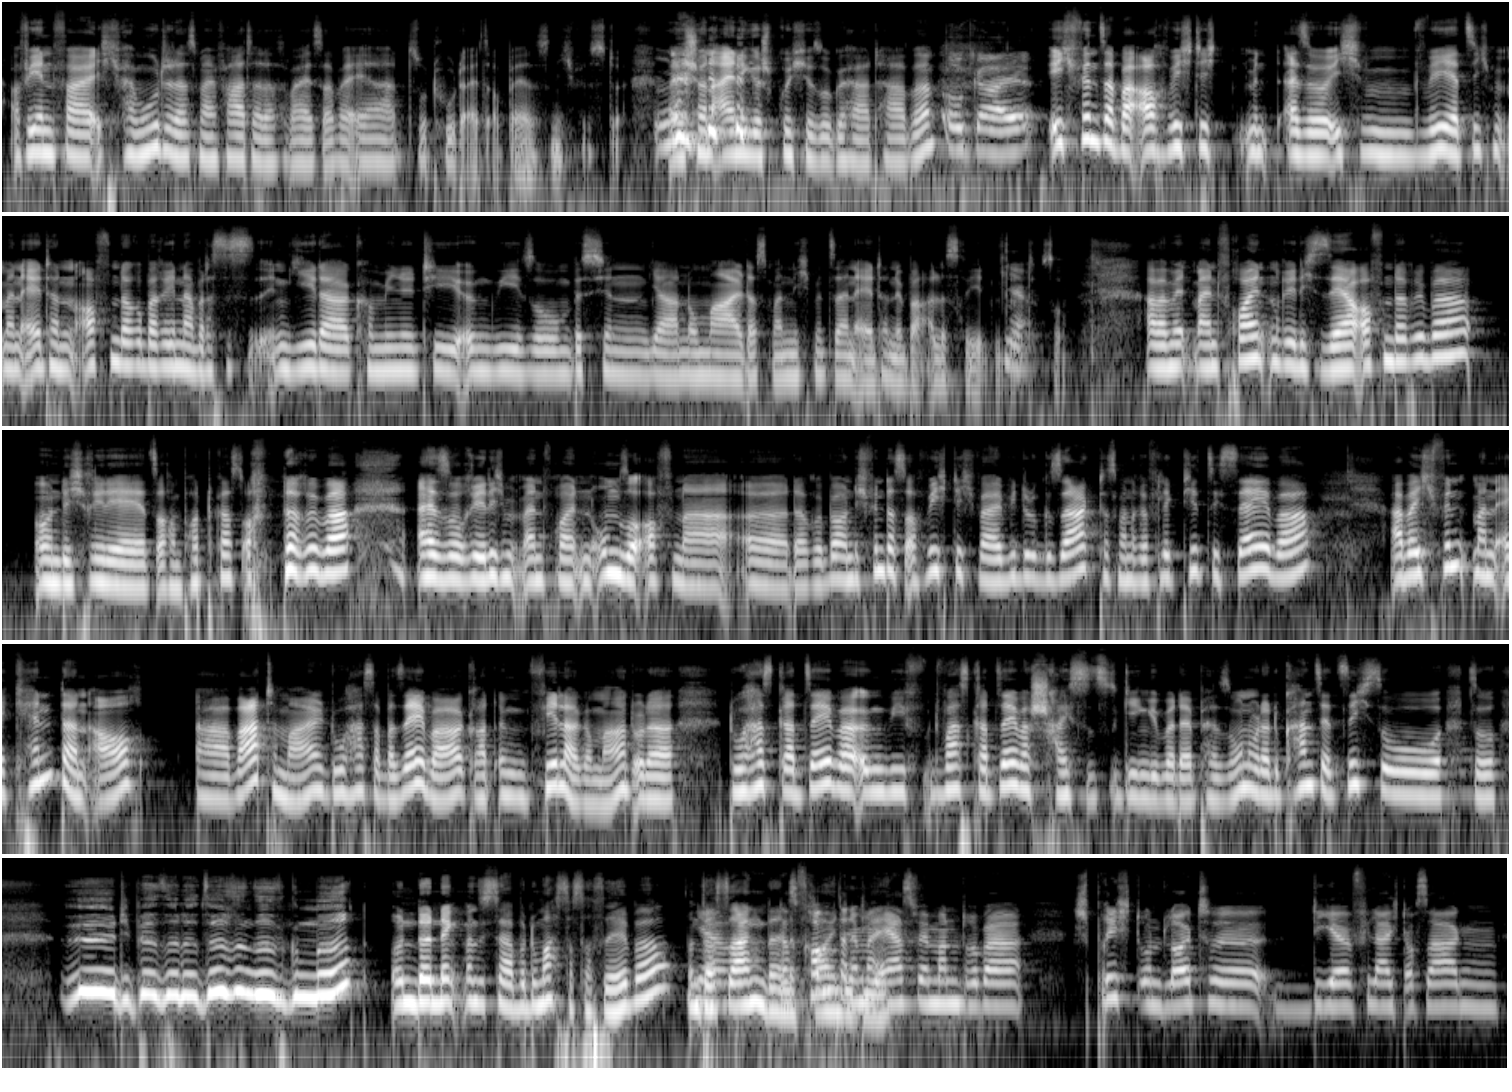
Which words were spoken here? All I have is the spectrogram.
Auf jeden Fall, ich vermute, dass mein Vater das weiß, aber er so tut, als ob er es nicht wüsste. Weil ich schon einige Sprüche so gehört habe. Oh, geil. Ich finde es aber auch wichtig, mit, also ich will jetzt nicht mit meinen Eltern offen darüber reden, aber das ist in jeder Community irgendwie so ein bisschen ja normal, dass man nicht mit seinen Eltern über alles reden wird. Ja. So. Aber mit meinen Freunden rede ich sehr offen darüber. Und ich rede ja jetzt auch im Podcast offen darüber. Also rede ich mit meinen Freunden umso offener äh, darüber. Und ich finde das auch wichtig, weil, wie du gesagt hast, man reflektiert sich selber. Aber ich finde, man erkennt dann auch, äh, warte mal, du hast aber selber gerade irgendeinen Fehler gemacht oder du hast gerade selber irgendwie, du warst gerade selber scheiße gegenüber der Person oder du kannst jetzt nicht so, so, äh, die Person hat das und das gemacht. Und dann denkt man sich so, aber du machst das doch selber und ja, das sagen deine Freunde Das kommt dann immer dir. erst, wenn man drüber spricht und Leute dir vielleicht auch sagen,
